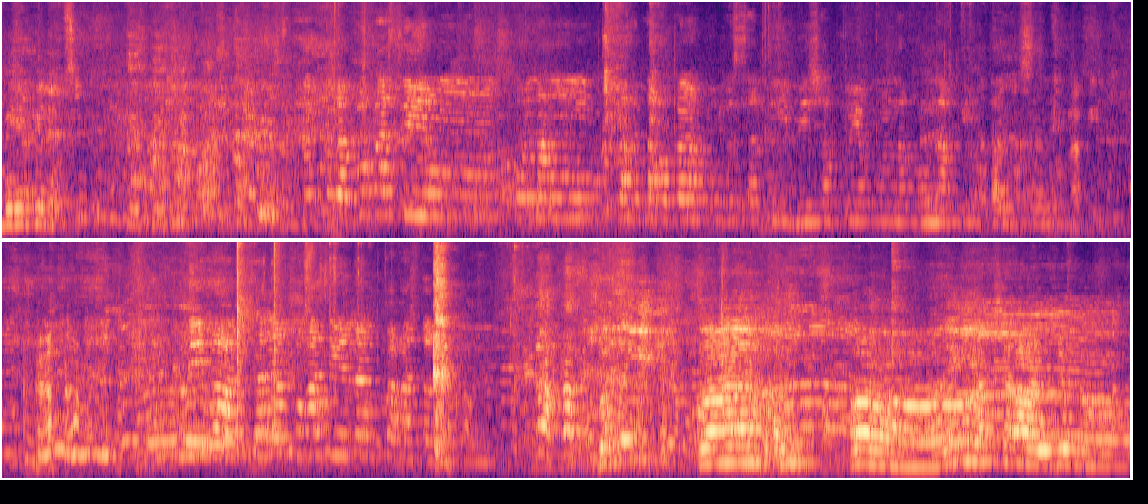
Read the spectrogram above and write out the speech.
May epilepsy. Siya po kasi yung unang nakita ko pa lang po sa TV, siya po yung unang kong nakita. Di ba? Siya lang po kasi yung nagpakatulog. Ba't ay... Ah, ah, naiyak sa Arjun, no?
